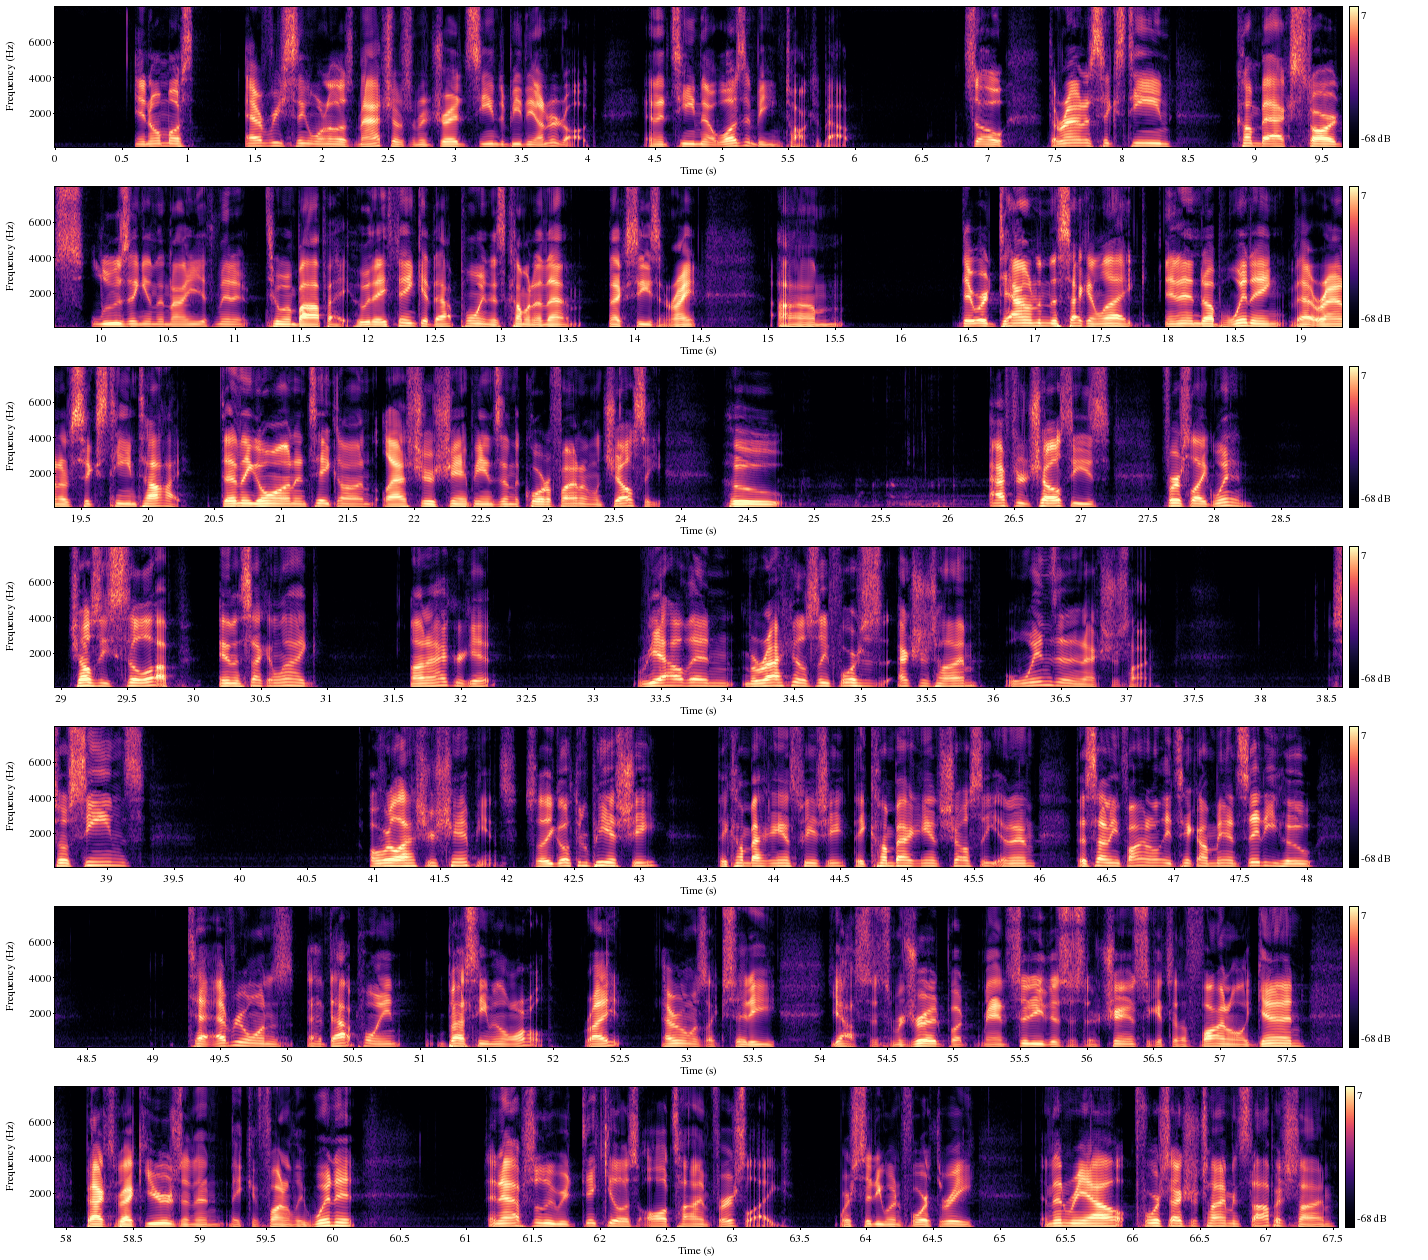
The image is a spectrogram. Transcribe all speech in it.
in almost every single one of those matchups, Madrid seemed to be the underdog and the team that wasn't being talked about. So the round of 16 comeback starts losing in the 90th minute to Mbappe, who they think at that point is coming to them next season, right? Um, they were down in the second leg and end up winning that round of 16 tie. Then they go on and take on last year's champions in the quarterfinal in Chelsea, who, after Chelsea's first leg win, Chelsea's still up in the second leg on aggregate. Real then miraculously forces extra time, wins in an extra time. So scenes over last year's champions. So they go through PSG, they come back against PSG, they come back against Chelsea, and then the semifinal they take on Man City, who to everyone's at that point best team in the world, right? Everyone was like City, yes, it's Madrid, but Man City, this is their chance to get to the final again, back to back years, and then they can finally win it. An absolutely ridiculous all time first leg where City went 4 3. And then Real forced extra time and stoppage time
